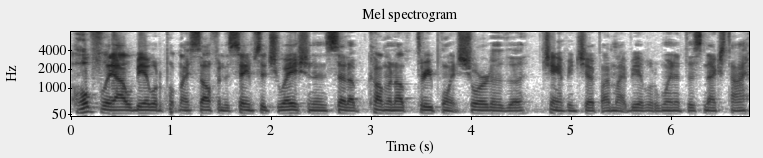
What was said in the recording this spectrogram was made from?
hopefully I will be able to put myself in the same situation and instead of coming up three points short of the championship. I might be able to win it this next time.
